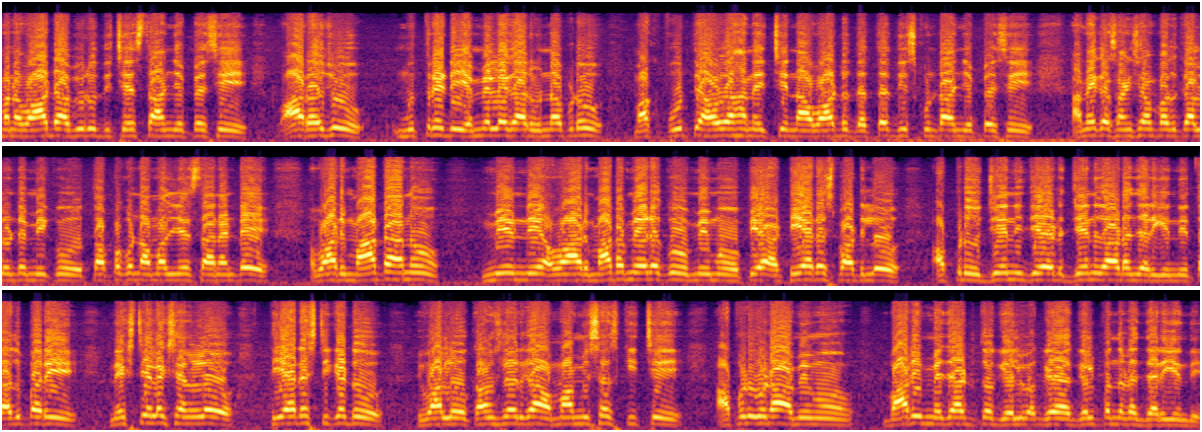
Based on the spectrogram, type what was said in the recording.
మన వార్డు అభివృద్ధి చేస్తా అని చెప్పేసి ఆ రోజు ముత్తిరెడ్డి ఎమ్మెల్యే గారు ఉన్నప్పుడు మాకు పూర్తి అవగాహన ఇచ్చి నా వార్డు దత్తత తీసుకుంటా అని చెప్పేసి అనేక సంక్షేమ పథకాలు ఉంటే మీకు తప్పకుండా అమలు చేస్తానంటే వారి మాటను మేము వారి మాట మేరకు మేము టీఆర్ఎస్ పార్టీలో అప్పుడు జైన్ చేయడం జైన్ కావడం జరిగింది. తదుపరి నెక్స్ట్ ఎలక్షన్లో టీఆర్ఎస్ టికెట్ వాళ్ళు కౌన్సిలర్గా మా మిస్సెస్కి ఇచ్చి అప్పుడు కూడా మేము భారీ మెజార్టీతో గెలు గెలుపొందడం జరిగింది.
